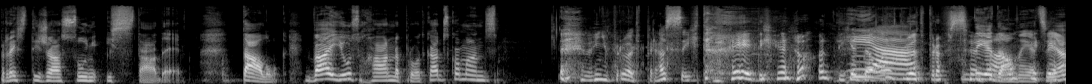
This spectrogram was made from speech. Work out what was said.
prestižā suņu izstādē. Tālāk, vai jūsu Hanna prot kādas komandas? Viņa prot prasīt ēdienu. Jā. Diedalēt ļoti profesionāli. Diedalniece, ja?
